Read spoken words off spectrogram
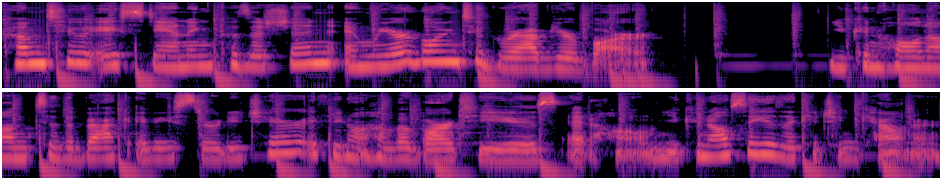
Come to a standing position and we are going to grab your bar. You can hold on to the back of a sturdy chair if you don't have a bar to use at home. You can also use a kitchen counter.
